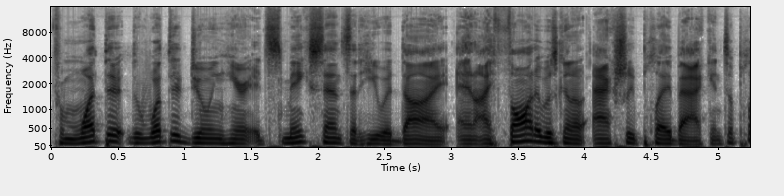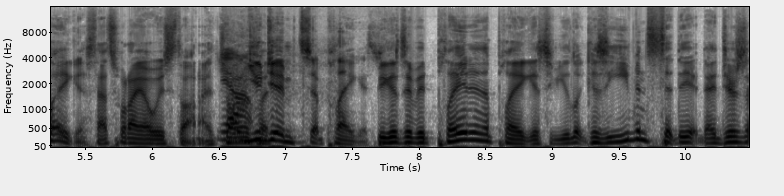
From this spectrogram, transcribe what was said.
From what they're what they're doing here, it makes sense that he would die, and I thought it was going to actually play back into Plagueis. That's what I always thought. I thought Yeah. it you like- did say Plagueis. because if it played in the Plagueis, if you look, because he even said there's,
